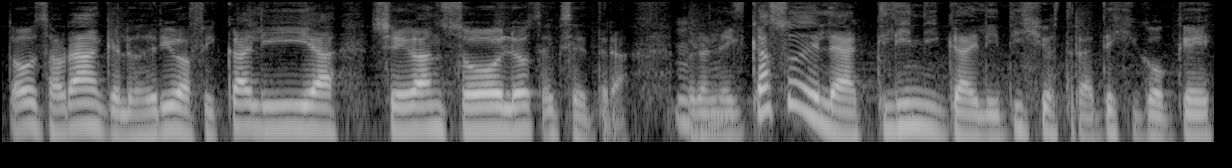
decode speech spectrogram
Todos sabrán que los deriva a fiscalía, llegan solos, etc. Pero en el caso de la clínica de litigio estratégico, que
